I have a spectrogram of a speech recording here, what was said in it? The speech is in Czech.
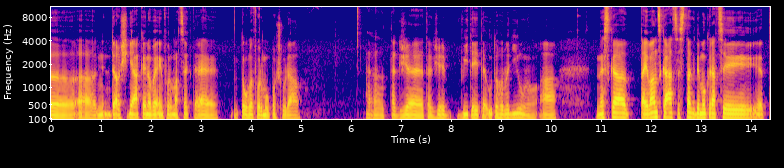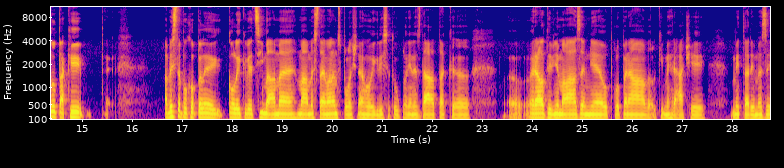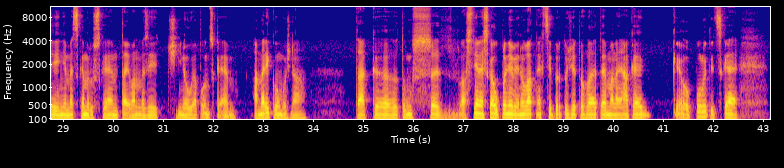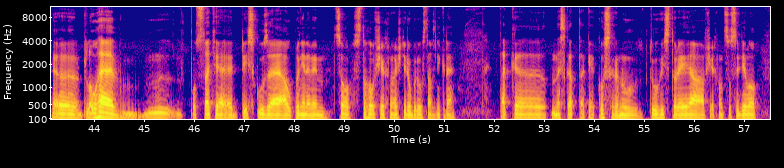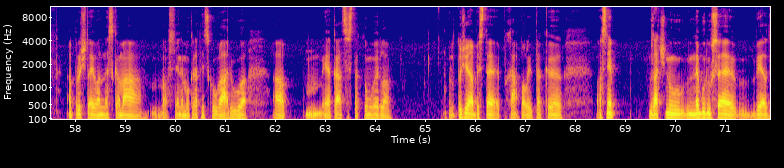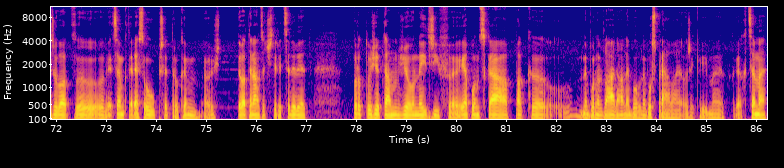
další nějaké nové informace, které touhle formou pošlu dál. Uh, takže, takže vítejte u tohohle dílu. No. A dneska tajvanská cesta k demokracii je to taky Abyste pochopili, kolik věcí máme, máme s Tajvanem společného, i když se to úplně nezdá, tak eh, eh, relativně malá země, obklopená velkými hráči, my tady mezi Německem, Ruskem, Tajvan mezi Čínou, Japonskem, Amerikou možná, tak eh, tomu se vlastně dneska úplně věnovat nechci, protože tohle je téma na nějaké geopolitické Eh, dlouhé v podstatě diskuze a úplně nevím, co z toho všechno ještě do budoucna vznikne. Tak eh, dneska tak jako shrnu tu historii a všechno, co se dělo a proč Tajvan dneska má vlastně demokratickou vládu a, a mm, jaká cesta k tomu vedla. Protože abyste chápali, tak eh, vlastně začnu, nebudu se vyjadřovat eh, věcem, které jsou před rokem 1949, eh, protože tam, že jo, nejdřív eh, japonská, pak nebo nadvláda, nebo, nebo zpráva, jo, řekněme, jak, jak chceme,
